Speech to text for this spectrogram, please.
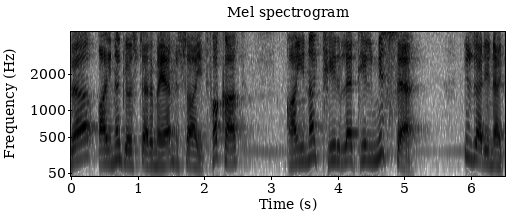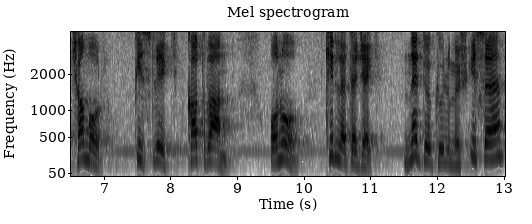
ve ayna göstermeye müsait. Fakat ayna kirletilmişse üzerine çamur, pislik, katran onu kirletecek ne dökülmüş ise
